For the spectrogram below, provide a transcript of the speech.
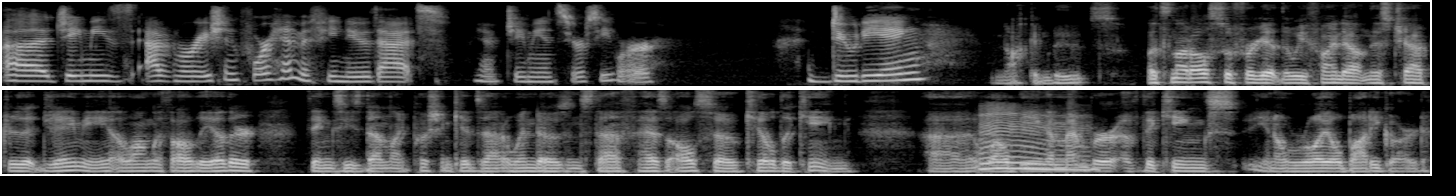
uh Jaime's admiration for him if he knew that you know Jaime and Cersei were dutying knocking boots. Let's not also forget that we find out in this chapter that Jaime, along with all the other things he's done, like pushing kids out of windows and stuff, has also killed a king uh, while being a Mm. member of the king's, you know, royal bodyguard.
